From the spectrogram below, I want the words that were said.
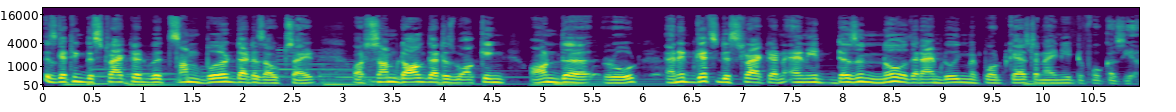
is getting distracted with some bird that is outside or some dog that is walking on the road and it gets distracted and it doesn't know that I'm doing my podcast and I need to focus here.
